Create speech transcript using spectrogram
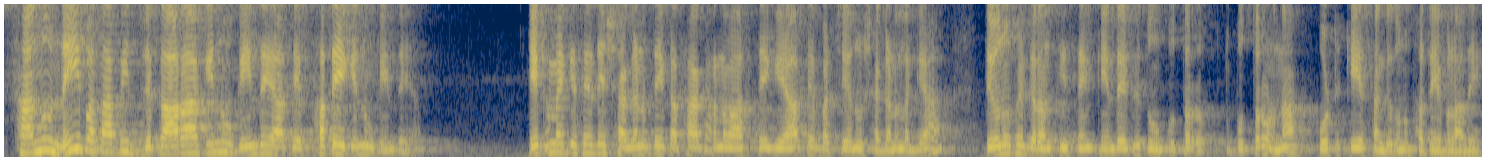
ਸਾਨੂੰ ਨਹੀਂ ਪਤਾ ਵੀ ਜਕਾਰਾ ਕਿਹਨੂੰ ਕਹਿੰਦੇ ਆ ਤੇ ਫਤਿਹ ਕਿਹਨੂੰ ਕਹਿੰਦੇ ਆ। ਇੱਕ ਮੈਂ ਕਿਸੇ ਦੇ ਸ਼ਗਨ ਤੇ ਕਥਾ ਕਰਨ ਵਾਸਤੇ ਗਿਆ ਤੇ ਬੱਚੇ ਨੂੰ ਸ਼ਗਨ ਲੱਗਿਆ ਤੇ ਉਹਨੂੰ ਫਿਰ ਗ੍ਰੰਥੀ ਸਿੰਘ ਕਹਿੰਦੇ ਵੀ ਤੂੰ ਪੁੱਤਰ ਪੁੱਤਰ ਹੁਣ ਨਾ, ਉੱਠ ਕੇ ਸੰਗਤ ਨੂੰ ਫਤਿਹ ਬੁਲਾ ਦੇ।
